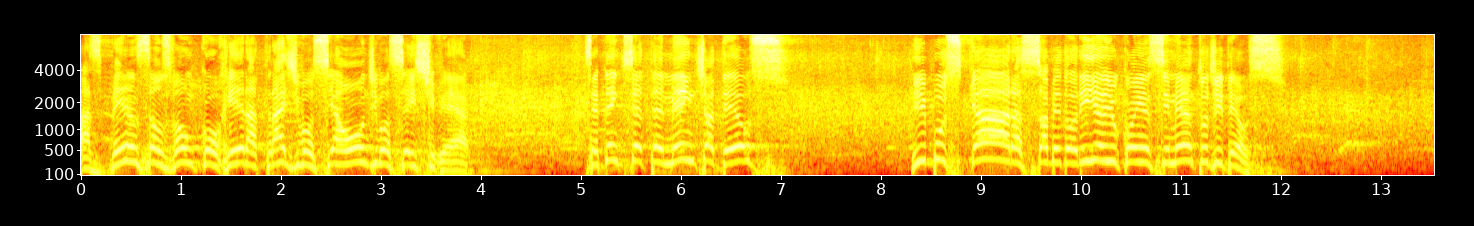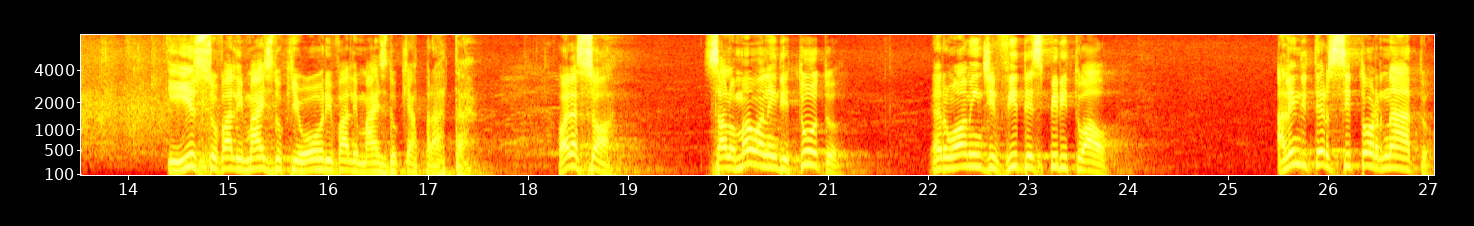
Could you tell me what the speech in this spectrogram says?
As bênçãos vão correr atrás de você aonde você estiver. Você tem que ser temente a Deus e buscar a sabedoria e o conhecimento de Deus. E isso vale mais do que ouro e vale mais do que a prata. Olha só, Salomão, além de tudo, era um homem de vida espiritual. Além de ter se tornado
